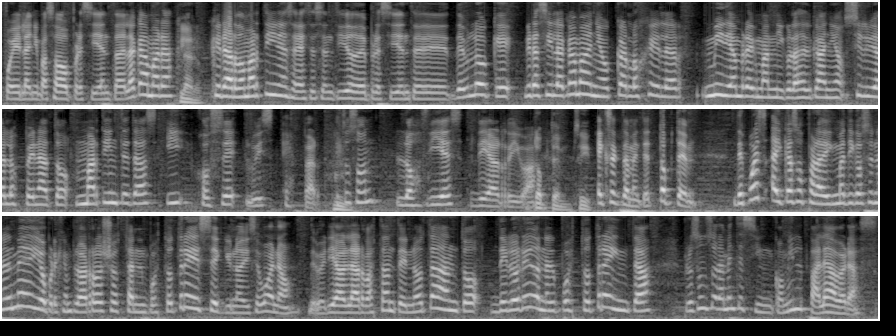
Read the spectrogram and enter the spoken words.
fue el año pasado presidenta de la Cámara. Claro. Gerardo Martínez, en este sentido de presidente de, bloque. Graciela Camaño, Carlos Heller, Miriam Bregman, Nicolás del Caño, Silvia Los Penato, Martín Tetas y José Luis Espert. Hmm. Estos son los 10 de arriba. Top 10, sí. Exactamente, top 10. Después hay casos paradigmáticos en el medio, por ejemplo, Arroyo está en el puesto 13, que uno dice, bueno, debería hablar bastante, no tanto. De Loredo en el puesto 30 pero son solamente 5.000 palabras.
